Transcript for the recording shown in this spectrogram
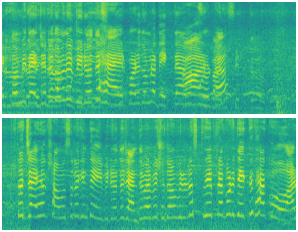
একদমই তাই যেটা তোমাদের ভিডিওতে হ্যাঁ এরপরে তোমরা দেখতে আর পুরোটা। তো যাই হোক সমস্তটা কিন্তু এই ভিডিওতে জানতে পারবে সুতরাং ভিডিওটা স্কিপ না করে দেখতে থাকো। আর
